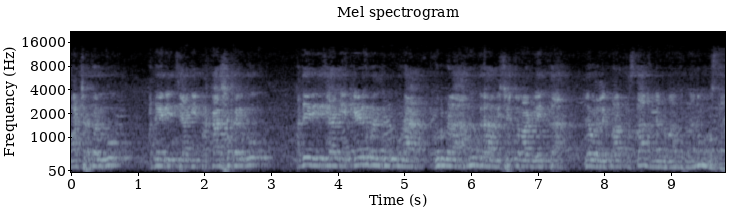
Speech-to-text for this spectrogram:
ವಾಚಕರಿಗೂ, ಅದೇ ರೀತಿಯಾಗಿ ಪ್ರಕಾಶಕರಿಗೂ, ಅದೇ ರೀತಿಯಾಗಿ ಕೇಳುಗರಿಗೂ ಕೂಡ ಗುರುಗಳ ಅನುಗ್ರಹ ವಿಶಿಷ್ಟವಾಗಲಿ ಅಂತ ದೇವರಲ್ಲಿ ಪ್ರಾರ್ಥಿಸ್ತಾ ನಮ್ಮೆಲ್ಲರ ಮಾತುಗಳನ್ನು ಮುಗಿಸ್ತಾ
